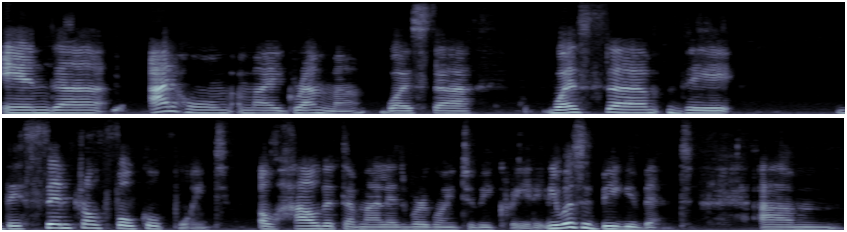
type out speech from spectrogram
And uh, yeah. at home, my grandma was uh, was um, the the central focal point of how the tamales were going to be created. It was a big event. Um,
